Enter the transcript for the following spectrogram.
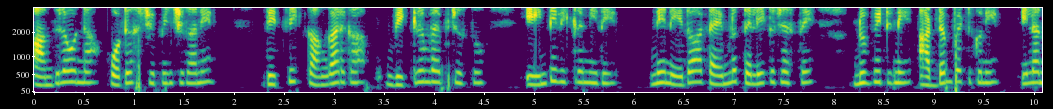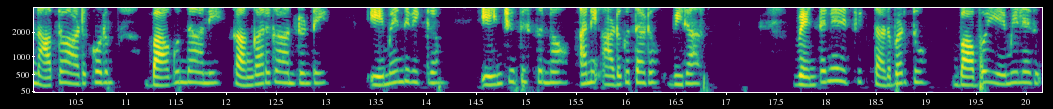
అందులో ఉన్న ఫొటోస్ చూపించగానే రిత్విక్ కంగారుగా విక్రమ్ వైపు చూస్తూ ఏంటి విక్రమ్ ఇది? నేనేదో ఆ టైంలో తెలియక చేస్తే నువ్వు వీటిని అడ్డం పెట్టుకుని ఇలా నాతో ఆడుకోవడం బాగుందా అని కంగారుగా అంటుంటే ఏమైంది విక్రమ్? ఏం చూపిస్తున్నావు? అని అడుగుతాడు విరాస్. వెంటనే రిత్విక్ తడబడుతూ బాబోయ్ ఏమీ లేదు.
